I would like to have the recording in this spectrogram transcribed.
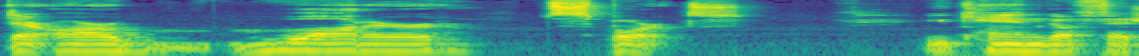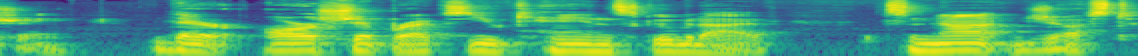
there are water sports. You can go fishing. There are shipwrecks. You can scuba dive. It's not just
